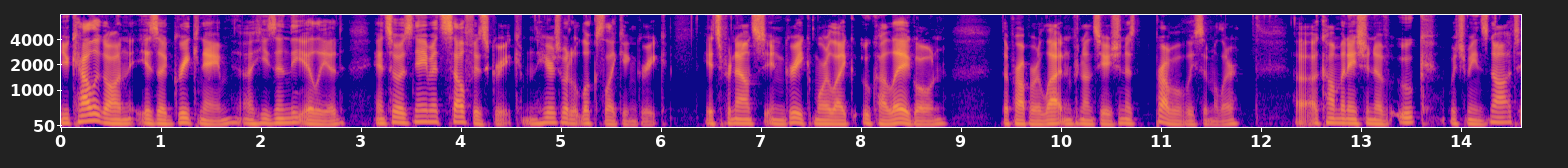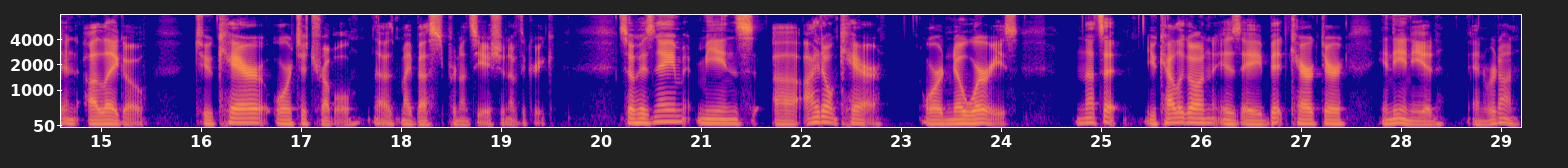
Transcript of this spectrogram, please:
Ucalegon is a Greek name. Uh, he's in the Iliad, and so his name itself is Greek. And here's what it looks like in Greek it's pronounced in Greek more like Eukalegon. The proper Latin pronunciation is probably similar. Uh, a combination of uk, which means not, and alego, to care or to trouble. That's my best pronunciation of the Greek. So his name means uh, I don't care or no worries. And that's it. Ucalegon is a bit character in the Aeneid, and we're done.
